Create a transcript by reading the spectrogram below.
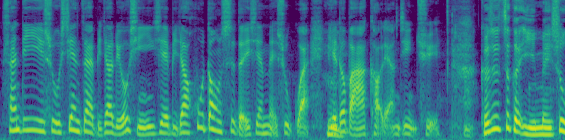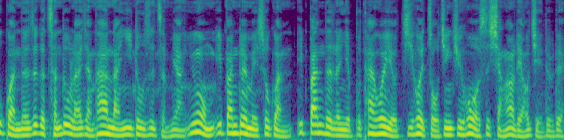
三 D 艺术现在比较流行一些比较互动式的一些美术馆，也都把它考量进去。可是这个以美术馆的这个程度来讲，它的难。难易度是怎么样？因为我们一般对美术馆，一般的人也不太会有机会走进去，或者是想要了解，对不对？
